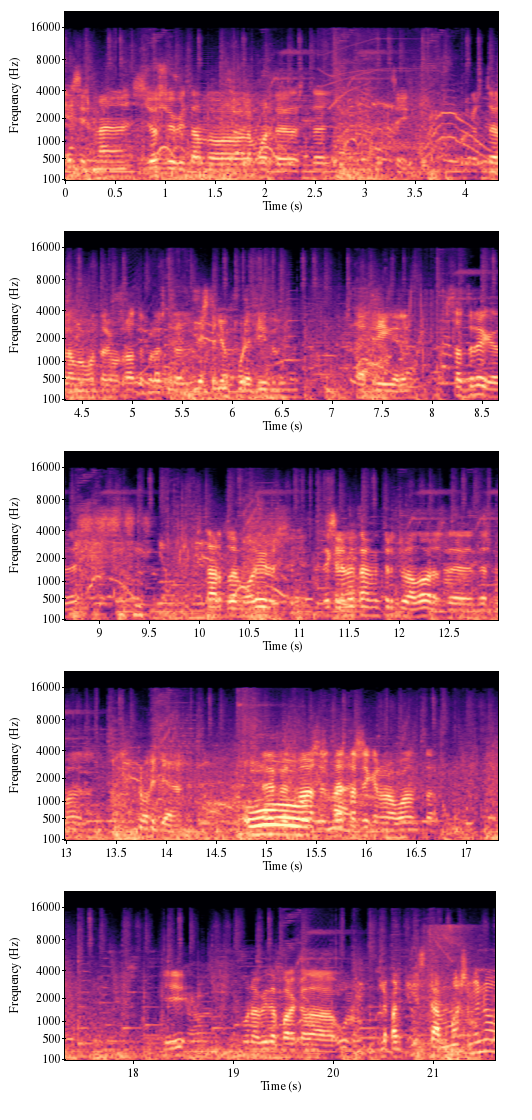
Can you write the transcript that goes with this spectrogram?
Ese es más. Yo estoy evitando la muerte de destello, Sí. porque Estela me aguantaría un rato, pero destello. Destello enfurecido. Está Trigger este. Está Trigger, eh. Está harto de morirse. De que le metan trituradores de, de Smash. No, ya. Uh, Smash, Smash. esta sí que no lo aguanta. Y una vida para cada uno. La partida está más o menos...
